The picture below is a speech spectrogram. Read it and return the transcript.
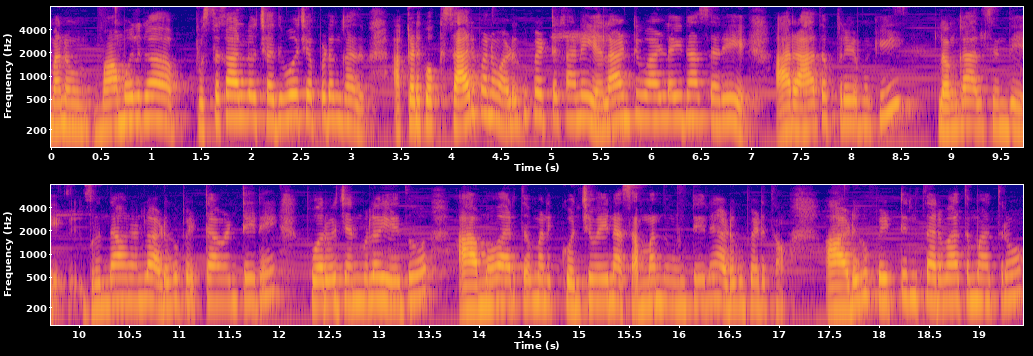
మనం మామూలుగా పుస్తకాల్లో చదివో చెప్పడం కాదు. అక్కడికి ఒకసారి మనం అడుగు పెట్టగానే ఎలాంటి వాళ్ళైనా సరే ఆ రాధ ప్రేమకి లొంగాల్సిందే. బృందావనంలో అడుగు పెట్టామంటేనే పూర్వజన్మలో ఏదో ఆ అమ్మవారితో మనకి కొంచెమైనా సంబంధం ఉంటేనే అడుగు పెడతాం. ఆ అడుగు పెట్టిన తర్వాత మాత్రం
